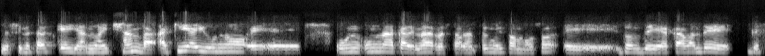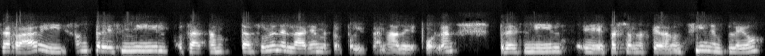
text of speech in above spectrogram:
decirles, sabes que ya no hay chamba. Aquí hay uno, eh, una cadena de restaurantes muy famoso eh, donde acaban de, de, cerrar y son tres mil, o sea, tan, tan, solo en el área metropolitana de Portland, tres mil eh, personas quedaron sin empleo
